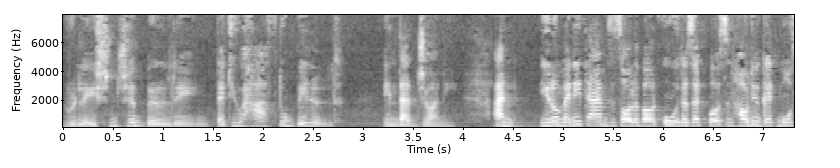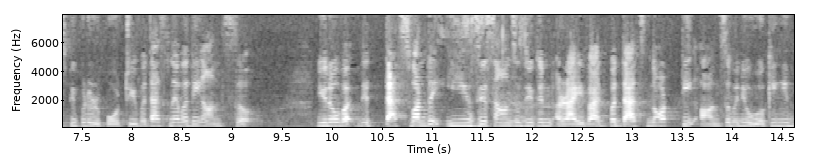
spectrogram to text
relationship building that you have to build in that journey. And you know, many times it's all about, oh, there's that person, how do you get most people to report to you? But that's never the answer. You know, that's one of the easiest answers you can arrive at, but that's not the answer when you're working in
